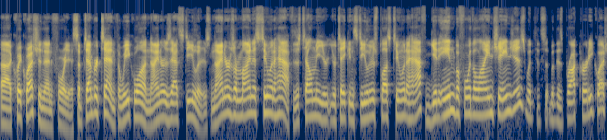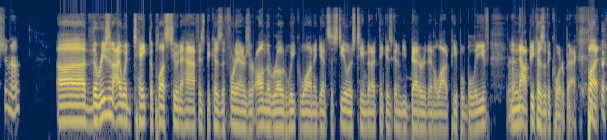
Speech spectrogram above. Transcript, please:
Uh, quick question then for you. September 10th, week one, Niners at Steelers. Niners are minus two and a half. Does this tell me you're, you're taking Steelers plus two and a half? Get in before the line changes with this, with this Brock Purdy question, huh? Uh, the reason I would take the plus two and a half is because the 49ers are on the road week one against the Steelers team that I think is going to be better than a lot of people believe, mm. not because of the quarterback. But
